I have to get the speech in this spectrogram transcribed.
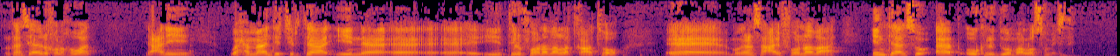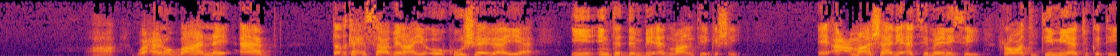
Kolkaasi ayuha akhawaat yani waxaa maanta jirtaa in telefonadan la qaato magaranaysa iphonada intaasoo aab oo kala duwan baa loo samaystay waxaynu u baahannahay aab dadka xisaabinaya oo kuu sheegaya inta dembi eed maalintii gashay. Ee acmaashaadii aad samaynaysay rawaatibtii miyaad tukatay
